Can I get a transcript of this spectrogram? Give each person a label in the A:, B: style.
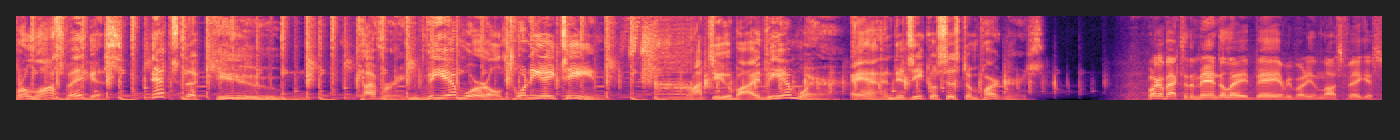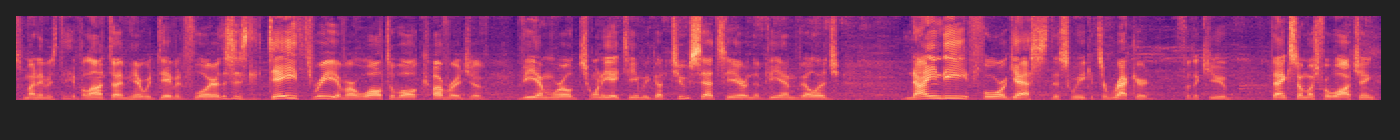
A: from Las Vegas, it's theCUBE. Covering VMworld 2018. Brought to you by VMware and its ecosystem partners.
B: Welcome back to the Mandalay Bay, everybody in Las Vegas. My name is Dave Vellante, I'm here with David Floyer. This is day three of our wall-to-wall -wall coverage of VMworld 2018. We've got two sets here in the VM Village. 94 guests this week, it's a record for theCUBE. Thanks so much for watching.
